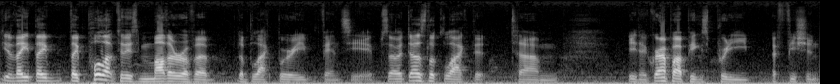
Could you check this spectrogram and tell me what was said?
you know, they they they pull up to this mother of a the blackberry fence here. So it does look like that. Um, you know, Grandpa Pig's pretty efficient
